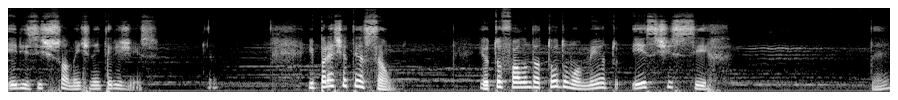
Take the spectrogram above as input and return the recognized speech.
ele existe somente na inteligência. E preste atenção, eu estou falando a todo momento este ser. Né?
